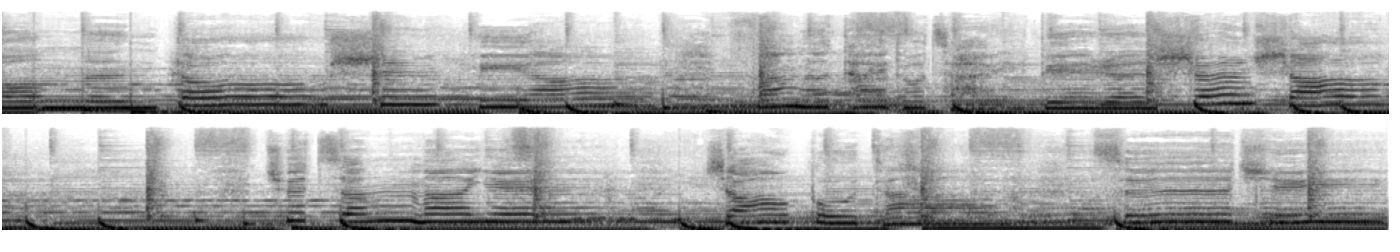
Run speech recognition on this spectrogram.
我们都是一样，放了太多在别人身上，却怎么也找不到自己。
